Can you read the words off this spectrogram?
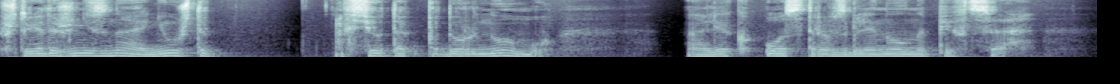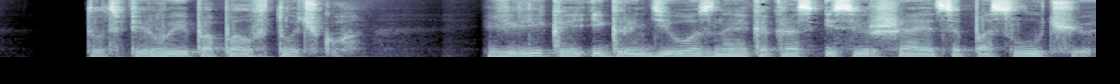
что я даже не знаю, неужто все так по-дурному? Олег остро взглянул на певца. Тот впервые попал в точку. Великое и грандиозное как раз и совершается по случаю,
